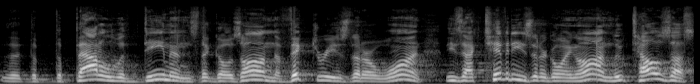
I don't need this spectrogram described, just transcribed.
the, the, the, battle with demons that goes on, the victories that are won, these activities that are going on. Luke tells us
